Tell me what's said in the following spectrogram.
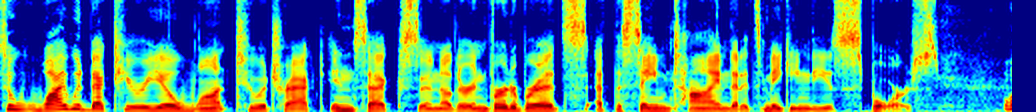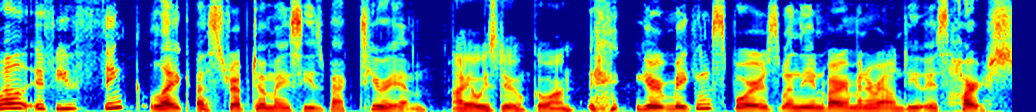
so, why would bacteria want to attract insects and other invertebrates at the same time that it's making these spores? Well, if you think like a Streptomyces bacterium, I always do. Go on. you're making spores when the environment around you is harsh,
